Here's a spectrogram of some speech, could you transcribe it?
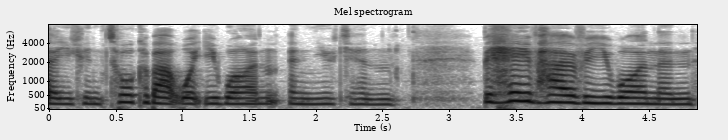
that you can talk about what you want and you can behave however you want and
